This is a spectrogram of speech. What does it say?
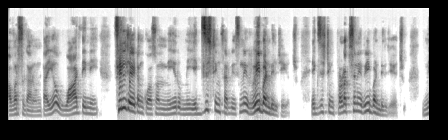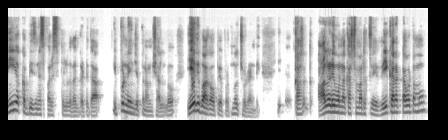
అవర్స్ కానీ ఉంటాయో వాటిని ఫిల్ చేయటం కోసం మీరు మీ ఎగ్జిస్టింగ్ సర్వీస్ని రీబండిల్ చేయొచ్చు. ఎగ్జిస్టింగ్ ప్రొడక్ట్స్ని రీబండిల్ చేయొచ్చు. మీ యొక్క బిజినెస్ పరిస్థితులకు తగ్గట్టుగా. ఇప్పుడు నేను చెప్పిన అంశాల్లో ఏది బాగా ఉపయోగపడుతుందో చూడండి. ఆల్రెడీ ఉన్న కస్టమర్స్కి రీకనెక్ట్ అవ్వటము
